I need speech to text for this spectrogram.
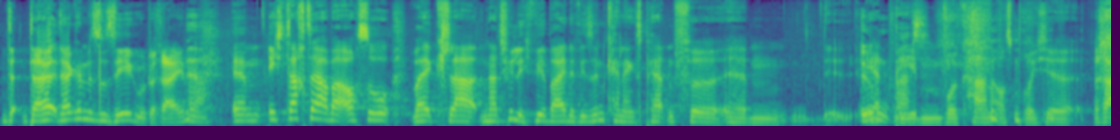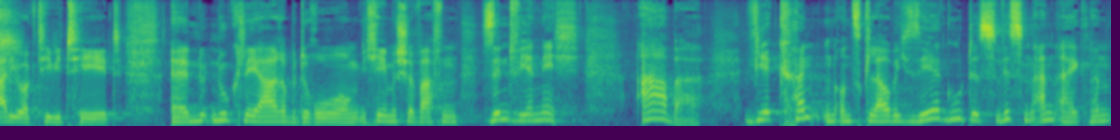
da, da könntest du sehr gut rein. Ja. Ähm, ich dachte aber auch so, weil klar, natürlich, wir beide, wir sind keine Experten für ähm, Irgendwas. Erdbeben, Vulkanausbrüche, Radioaktivität, äh, nu nukleare Bedrohung, chemische Waffen, sind wir nicht. Aber wir könnten uns, glaube ich, sehr gutes Wissen aneignen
